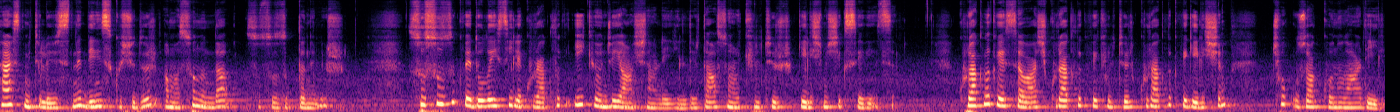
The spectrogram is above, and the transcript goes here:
Pers mitolojisinde deniz kuşudur ama sonunda susuzluktan ölür. Susuzluk ve dolayısıyla kuraklık ilk önce yağışlarla ilgilidir. Daha sonra kültür, gelişmişlik seviyesi. Kuraklık ve savaş, kuraklık ve kültür, kuraklık ve gelişim çok uzak konular değil.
